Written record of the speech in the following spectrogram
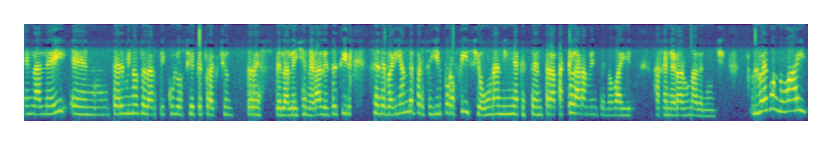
en la ley en términos del artículo 7, fracción 3 de la ley general. Es decir, se deberían de perseguir por oficio. Una niña que esté en trata claramente no va a ir a generar una denuncia. Luego no hay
